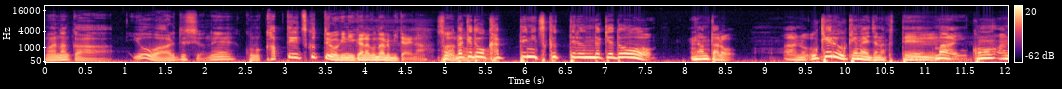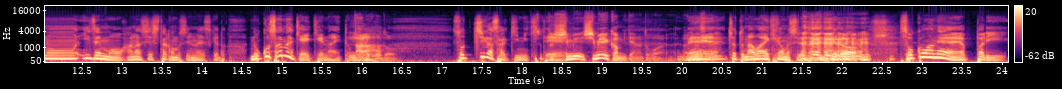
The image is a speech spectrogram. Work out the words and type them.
まあなんか要はあれですよね。この勝手に作ってるわけにいかなくなるみたいな。そう。だけど勝手に作ってるんだけどなんだろう。あの受ける受けないじゃなくて、うん。まあこのあの以前もお話ししたかもしれないですけど残さなきゃいけないとか。なるほどそっちが先に来ちょってと使命使命感みたいなところがあね。ねちょっと生意気かもしれないんだけど そこはねやっぱり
